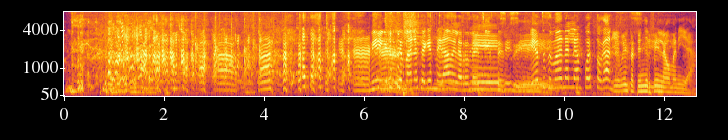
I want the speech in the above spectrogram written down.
Miren, esta semana se han esmerado en la ronda Sí, de chistes. sí, sí. Esta semana le han puesto ganas. He vuelto a tener fe en la humanidad.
